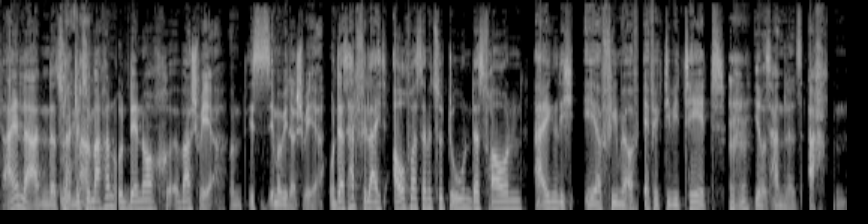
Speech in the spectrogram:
einladen, dazu mitzumachen. Und dennoch war schwer und ist es immer wieder schwer. Und das hat vielleicht auch was damit zu tun, dass Frauen eigentlich eher viel mehr auf Effektivität mhm. ihres Handelns achten,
